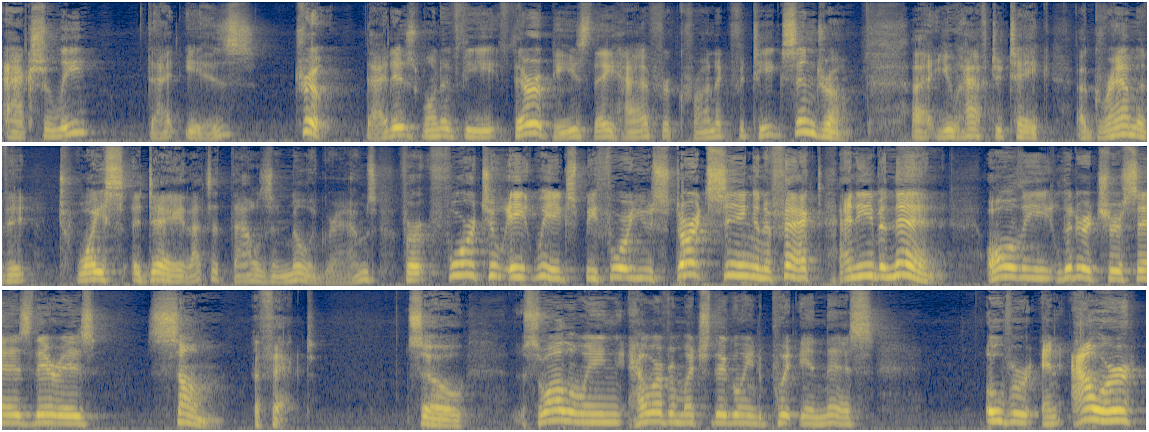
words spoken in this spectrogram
Actually, that is true. That is one of the therapies they have for chronic fatigue syndrome. Uh, you have to take a gram of it twice a day, that's a thousand milligrams, for four to eight weeks before you start seeing an effect, and even then, all the literature says there is some effect. So, swallowing however much they're going to put in this over an hour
